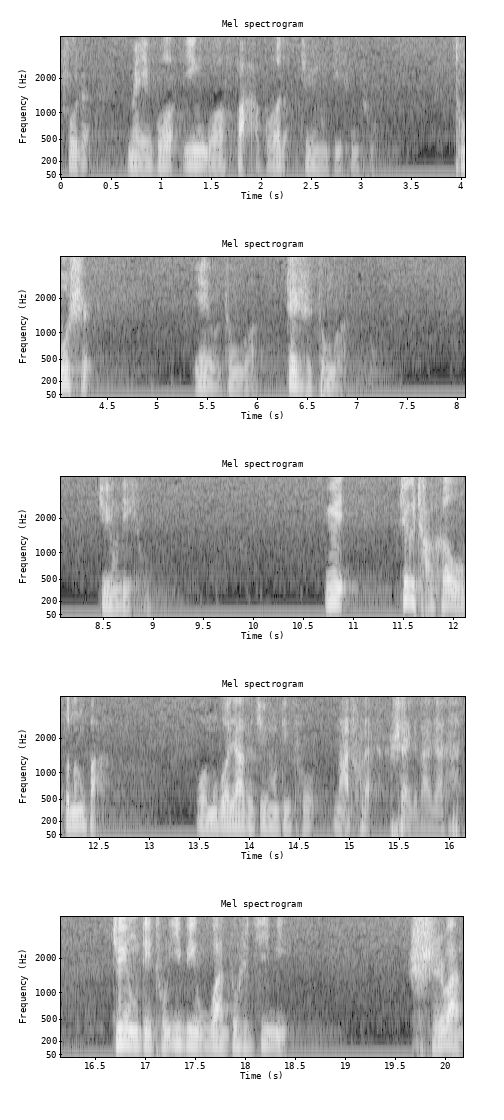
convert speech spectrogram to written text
附着美国、英国、法国的军用地形图，同时也有中国的，这是中国的军用地图。因为这个场合我不能把我们国家的军用地图拿出来晒给大家看，军用地图一比五万都是机密，十万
